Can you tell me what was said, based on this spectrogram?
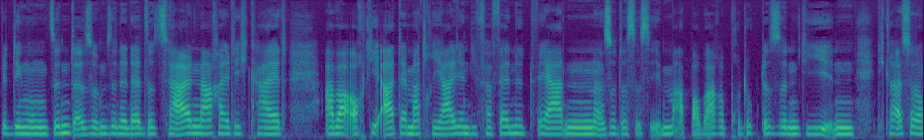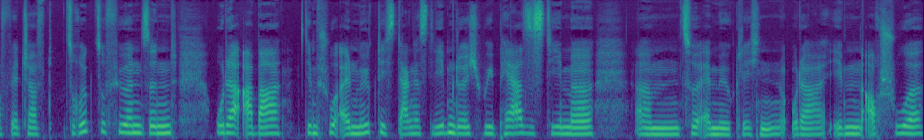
Bedingungen sind, also im Sinne der sozialen Nachhaltigkeit, aber auch die Art der Materialien, die verwendet werden, also dass es eben abbaubare Produkte sind, die in die Kreislaufwirtschaft zurückzuführen sind oder aber dem Schuh ein möglichst langes Leben durch Repair-Systeme ähm, zu ermöglichen oder eben auch Schuhe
